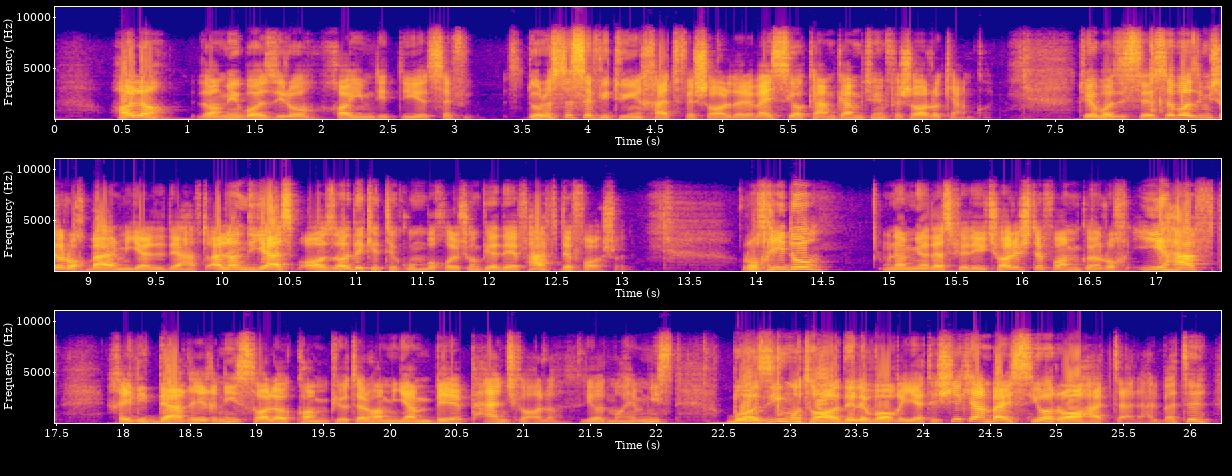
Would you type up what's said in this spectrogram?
حالا ادامه بازی رو خواهیم دید دیگه. سف... درست سفید توی این خط فشار داره ولی سیاه کم کم می‌تونه فشار رو کم کنه توی بازی سه سه بازی میشه رخ برمیگرده ده هفت. الان دیگه اسب آزاده که تکون بخوره چون پیاده اف هفت دفاع شده. رخ ای دو اونم میاد از پیاده ای چارش دفاع می‌کنه. رخ ای هفت خیلی دقیق نیست. حالا کامپیوترها میگن به پنج که حالا زیاد مهم نیست. بازی متعادل واقعیتش. یکم برای سیاه راحت تر البته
